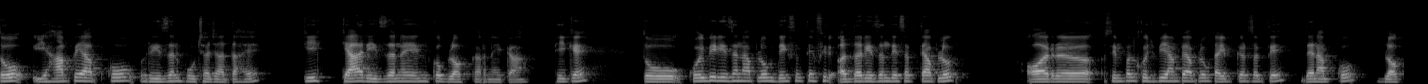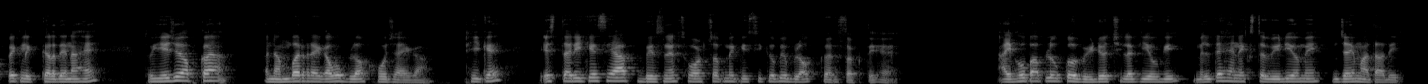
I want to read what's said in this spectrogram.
तो यहाँ पे आपको रीज़न पूछा जाता है कि क्या रीज़न है इनको ब्लॉक करने का। ठीक है? तो कोई भी रीज़न आप लोग देख सकते हैं, फिर अदर रीज़न दे सकते हैं आप लोग। और सिंपल कुछ भी यहाँ पे आप लोग टाइप कर सकते हैं, देन आपको ब्लॉक पे क्लिक कर देना है। तो ये जो आपका नंबर रहेगा वो ब्लॉक हो जाएगा, ठीक है? इस तरीके से आप बिज़नेस व्हाट्सअप में किसी को भी ब्लॉक कर सकते हैं। आई होप आप लोग को वीडियो अच्छी लगी होगी। मिलते हैं नेक्स्ट वीडियो में। जय माता दी।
